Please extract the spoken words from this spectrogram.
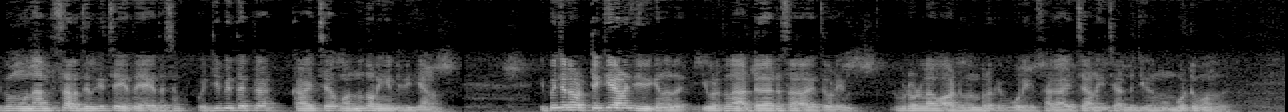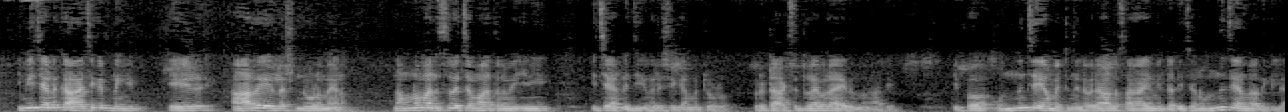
ഇപ്പൊ മൂന്നാമത്തെ സർജറി ചെയ്ത് ഏകദേശം ഒരു ഒരുവിധമൊക്കെ കാഴ്ച വന്നു തുടങ്ങിയിട്ടിരിക്കുകയാണ്. ഇപ്പൊ ചേട്ടൻ ഒറ്റയ്ക്കാണ് ജീവിക്കുന്നത്. ഇവിടുത്തെ നാട്ടുകാരുടെ സഹായത്തോടെയും ഇവിടെയുള്ള വാർഡ് മെമ്പറൊക്കെ കൂടി സഹായിച്ചാണ് ഈ ചേട്ടന്റെ ജീവിതം മുമ്പോട്ട് പോകുന്നത്. ഇനി ചേട്ടന് കാഴ്ച കിട്ടണമെങ്കിൽ ഏഴ് ആറ് ഏഴ് ലക്ഷം രൂപ വേണം. നമ്മൾ മനസ്സ് വെച്ചാൽ മാത്രമേ ഇനി ഈ ചേട്ടന്റെ ജീവൻ രക്ഷിക്കാൻ പറ്റുള്ളൂ. ഒരു ടാക്സി ഡ്രൈവർ ആയിരുന്നു ആദ്യം. ഇപ്പോൾ ഒന്നും ചെയ്യാൻ പറ്റുന്നില്ല. ഒരാളുടെ സഹായം ഇല്ലാതെ ഈ ചേട്ടൻ ഒന്നും ചെയ്യാൻ സാധിക്കില്ല.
